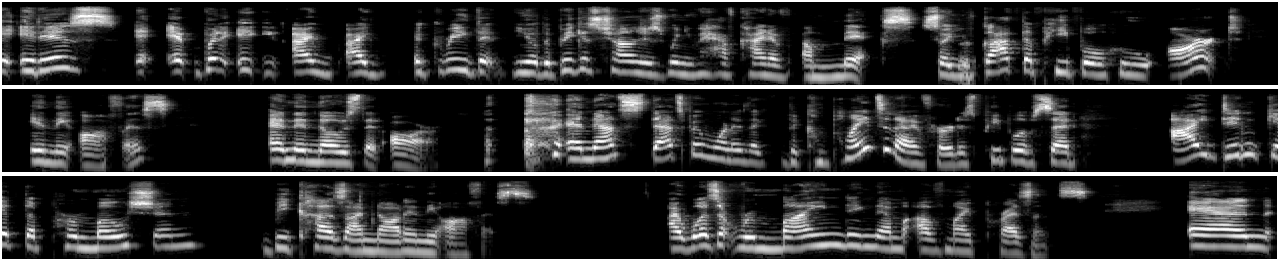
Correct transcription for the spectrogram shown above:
it, it is, it, it, but it, I, I agree that, you know, the biggest challenge is when you have kind of a mix. So you've got the people who aren't in the office and then those that are. and that's, that's been one of the, the complaints that I've heard is people have said, I didn't get the promotion because I'm not in the office. I wasn't reminding them of my presence. And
